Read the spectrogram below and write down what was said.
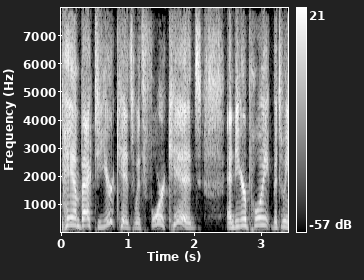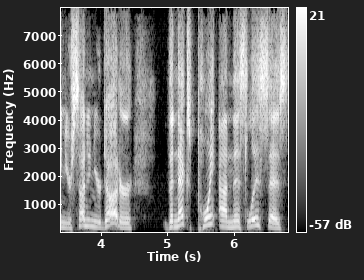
pay him back to your kids with four kids, and to your point, between your son and your daughter, the next point on this list says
